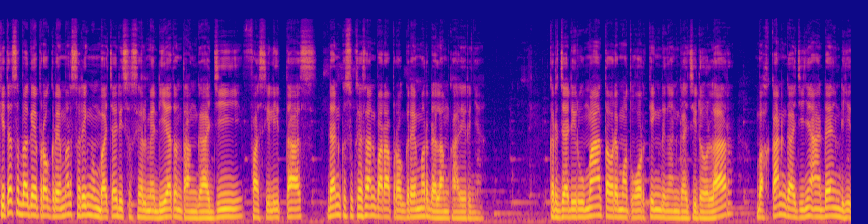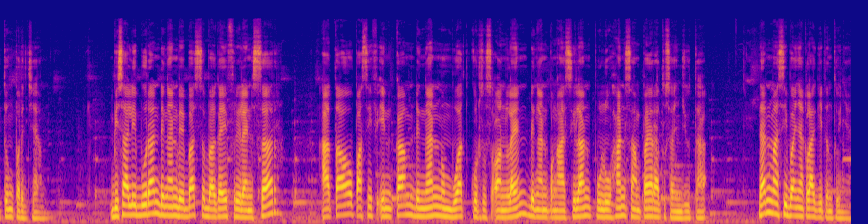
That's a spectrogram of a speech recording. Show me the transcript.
Kita sebagai programmer sering membaca di sosial media tentang gaji, fasilitas, dan kesuksesan para programmer dalam karirnya kerja di rumah atau remote working dengan gaji dolar, bahkan gajinya ada yang dihitung per jam. Bisa liburan dengan bebas sebagai freelancer, atau pasif income dengan membuat kursus online dengan penghasilan puluhan sampai ratusan juta. Dan masih banyak lagi tentunya.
